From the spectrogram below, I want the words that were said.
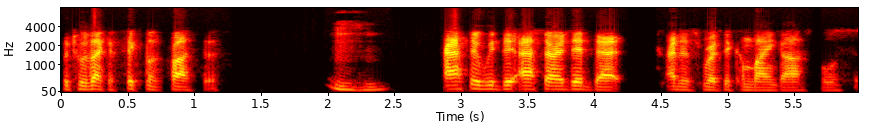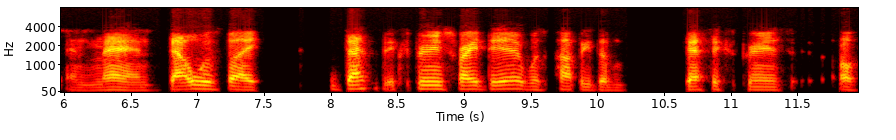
which was like a six month process. Mm-hmm. After we did, after I did that, I just read the combined gospels, and man, that was like that experience right there was probably the best experience of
